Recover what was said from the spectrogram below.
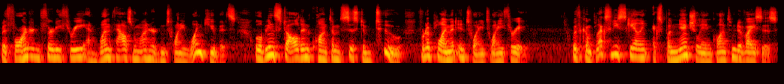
with 433 and 1121 qubits, will be installed in Quantum System 2 for deployment in 2023. With complexity scaling exponentially in quantum devices,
